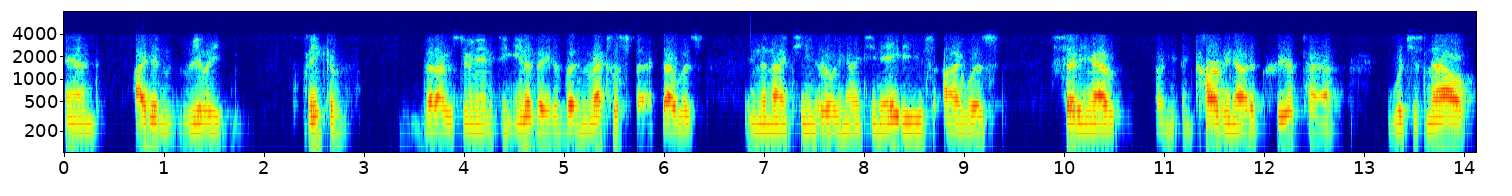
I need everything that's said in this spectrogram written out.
And I didn't really think of that I was doing anything innovative, but in retrospect, I was in the 19 early 1980s. I was setting out and carving out a career path which is now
